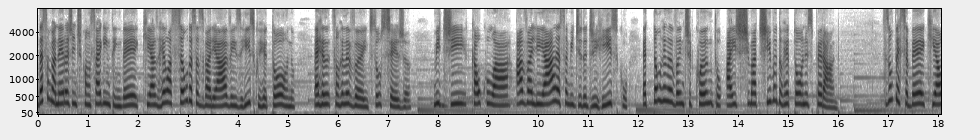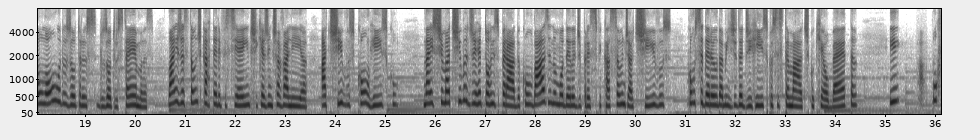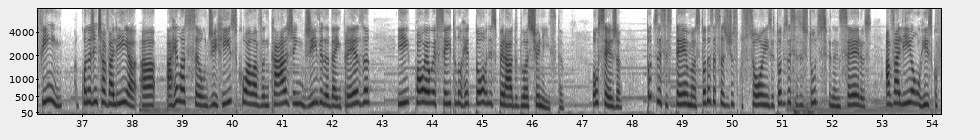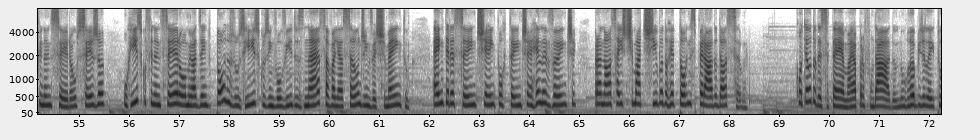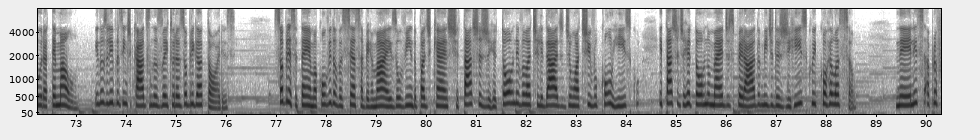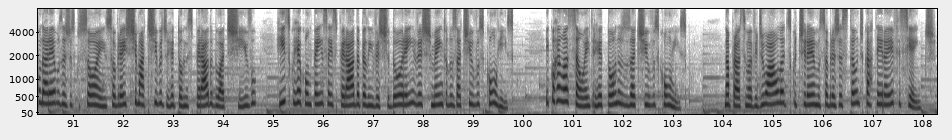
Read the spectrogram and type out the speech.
Dessa maneira, a gente consegue entender que a relação dessas variáveis risco e retorno é, são relevantes, ou seja, medir, calcular, avaliar essa medida de risco é tão relevante quanto a estimativa do retorno esperado. Vocês vão perceber que ao longo dos outros, dos outros temas, lá em gestão de carteira eficiente, que a gente avalia ativos com risco, na estimativa de retorno esperado com base no modelo de precificação de ativos, considerando a medida de risco sistemático, que é o beta, e, por fim, quando a gente avalia a, a relação de risco, alavancagem, dívida da empresa e qual é o efeito no retorno esperado do acionista. Ou seja, todos esses temas, todas essas discussões e todos esses estudos financeiros avaliam o risco financeiro, ou seja, o risco financeiro, ou melhor dizendo, todos os riscos envolvidos nessa avaliação de investimento é interessante, é importante, é relevante para nossa estimativa do retorno esperado da ação. O conteúdo desse tema é aprofundado no Hub de Leitura Tema 1 e nos livros indicados nas leituras obrigatórias. Sobre esse tema, convido você a saber mais ouvindo o podcast Taxas de Retorno e Volatilidade de um Ativo com Risco e Taxa de Retorno Médio Esperado, Medidas de Risco e Correlação. Neles, aprofundaremos as discussões sobre a estimativa de retorno esperado do ativo risco e recompensa esperada pelo investidor em investimento nos ativos com risco, e correlação entre retornos dos ativos com risco. Na próxima videoaula, discutiremos sobre a gestão de carteira eficiente.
